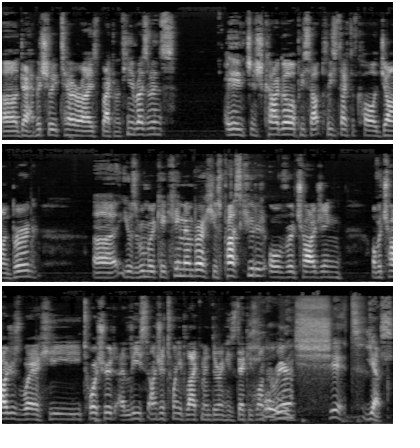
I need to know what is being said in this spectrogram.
uh, that habitually terrorized black and Latino residents. In Chicago, a police, police detective called John Burge. Uh, he was a rumored KK member. He was prosecuted over charging over charges where he tortured at least 120 black men during his decades-long career. holy shit Yes.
